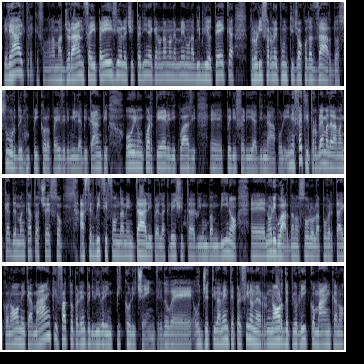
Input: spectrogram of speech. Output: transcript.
e le altre, che sono la maggioranza maggioranza, i paesi o le cittadine che non hanno nemmeno una biblioteca proliferano i punti gioco d'azzardo, assurdo in un piccolo paese di mille abitanti o in un quartiere di quasi eh, periferia di Napoli. In effetti il problema manca- del mancato accesso a servizi fondamentali per la crescita di un bambino eh, non riguardano solo la povertà economica, ma anche il fatto per esempio di vivere in piccoli centri, dove oggettivamente perfino nel nord più ricco mancano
